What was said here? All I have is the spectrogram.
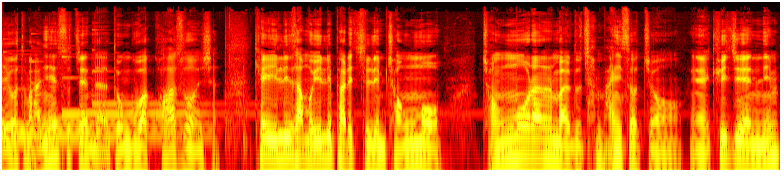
이것도 많이 했었죠, 옛날에. 동구밖 과수 원샷. K123512827님 정모. 정모라는 말도 참 많이 썼죠. 예, 퀴즈앤님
